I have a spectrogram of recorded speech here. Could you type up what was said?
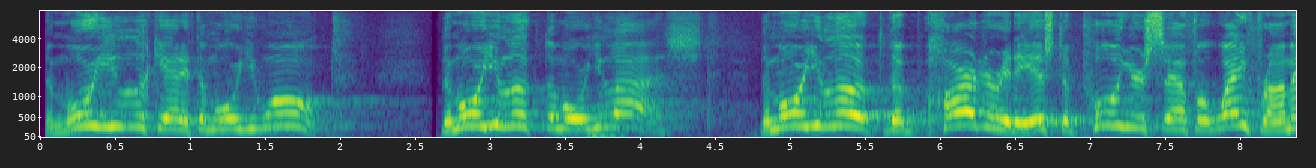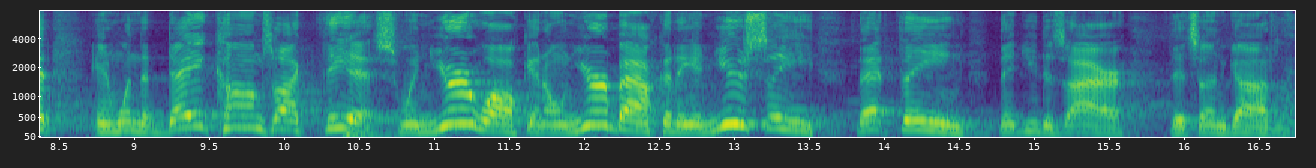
The more you look at it, the more you want. The more you look, the more you lust. The more you look, the harder it is to pull yourself away from it. And when the day comes like this, when you're walking on your balcony and you see that thing that you desire that's ungodly,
